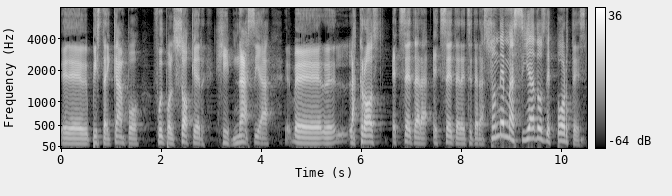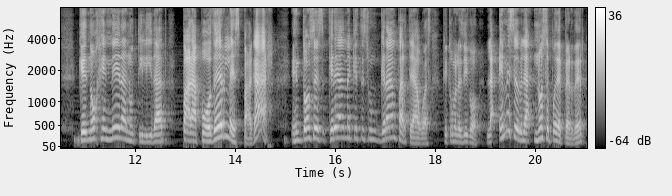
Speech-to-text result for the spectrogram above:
eh, pista y campo, fútbol, soccer, gimnasia, eh, la cross, etcétera, etcétera, etcétera. Son demasiados deportes que no generan utilidad para poderles pagar. Entonces, créanme que este es un gran parteaguas, que como les digo, la NCAA no se puede perder,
